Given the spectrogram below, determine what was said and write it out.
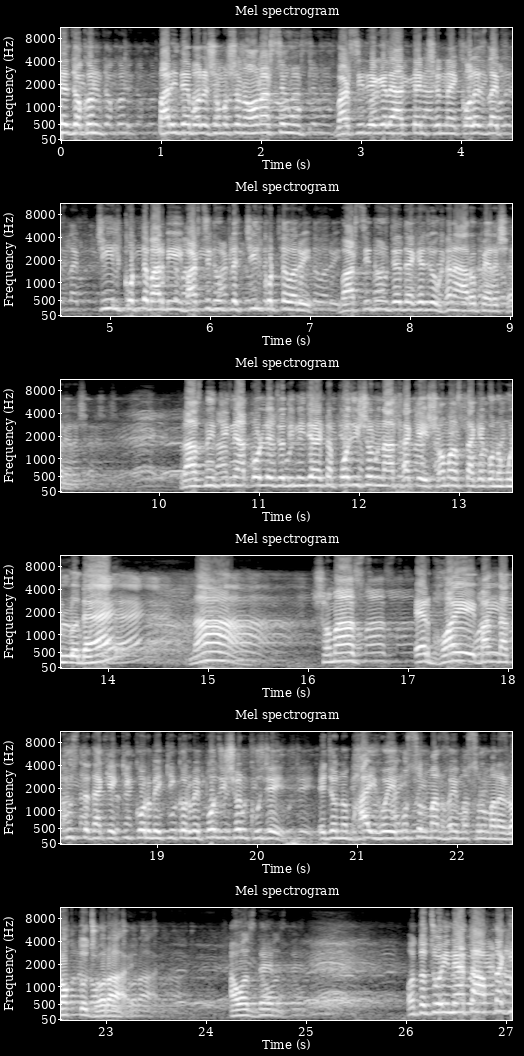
যে যখন পারি দেয় বলে সমস্যা না অনার্সে উঠ। ভার্সিটিতে গেলে আর টেনশন নাই। কলেজ লাইফ চিল করতে পারবি। ভার্সিটি উঠলে চিল করতে পারবি। ভার্সিটি উঠে দেখে যে ওখানে আরও প্যারেশান রাজনীতি না করলে যদি নিজের একটা পজিশন না থাকে, সমাজ তাকে কোনো মূল্য দেয় না। সমাজ, এর ভয়ে বান্দা খুঁজতে থাকে, কি করবে কি করবে পজিশন খুঁজে। এজন্য ভাই হয়ে, মুসলমান হয়ে মুসলমানের রক্ত ঝরায়। আওয়াজ দেন। অথচ ওই নেতা আপনাকে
